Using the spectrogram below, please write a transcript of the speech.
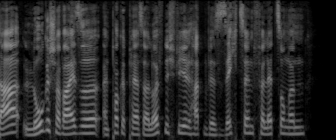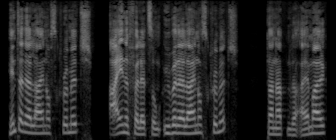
da logischerweise ein Pocket Passer läuft nicht viel, hatten wir 16 Verletzungen hinter der Line of Scrimmage, eine Verletzung über der Line of Scrimmage, dann hatten wir einmal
